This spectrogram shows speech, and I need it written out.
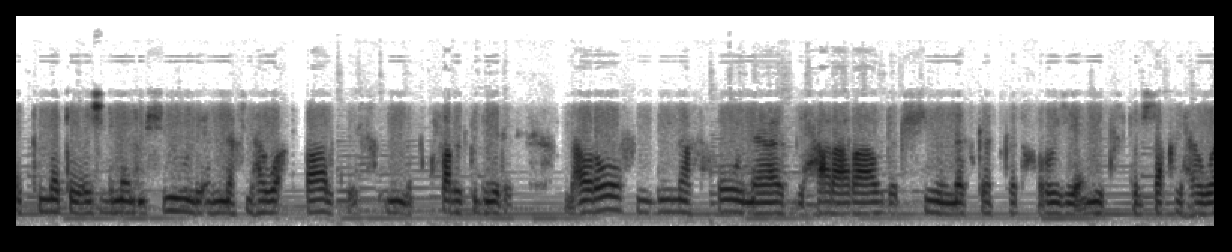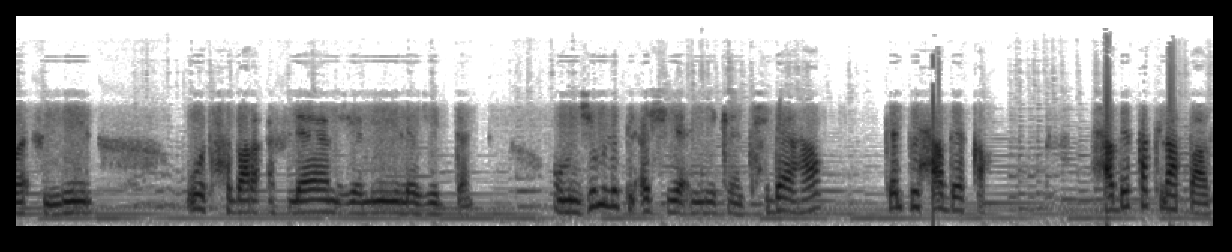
وكنا كيعجبنا نمشيو لأن في الهواء الطلق القصر الكبير معروف مدينة سخونة بالحرارة وداك الشيء الناس كانت كتخرج يعني تستنشق الهواء في الليل وتحضر أفلام جميلة جدا. ومن جملة الأشياء اللي كانت حداها كانت الحديقة. حديقة لاطاس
